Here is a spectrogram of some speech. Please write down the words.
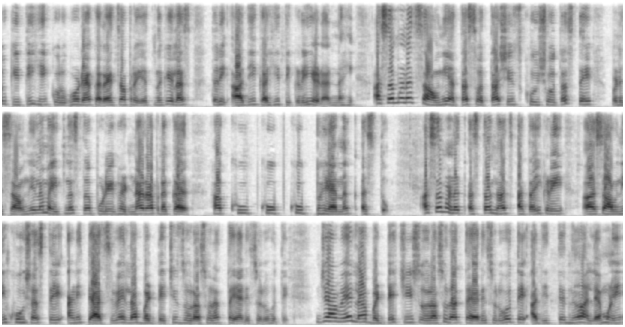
तू कितीही कुरघोड्या करायचा प्रयत्न केलास तरी आधी काही तिकडे येणार नाही. असं म्हणत सावनी आता स्वतःशीच खुश होत असते. पण सावनीला माहीत नसतं पुढे घडणारा प्रकार. हा खूप खूप खूप भयानक असतो. असं म्हणत असतानाच आता इकडे सावनी खुश असते आणि त्याच वेळेला बड्डेची जोरासोरात तयारी सुरू होते. ज्या वेळेला बड्डेची जोरासोरात तयारी सुरू होते आदित्य न आल्यामुळे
